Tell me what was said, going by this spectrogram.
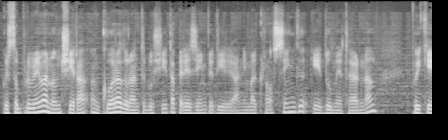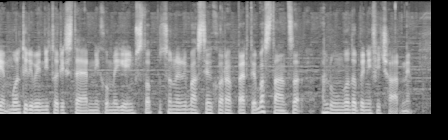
Questo problema non c'era ancora durante l'uscita, per esempio, di Animal Crossing e Doom Eternal, poiché molti rivenditori esterni come GameStop sono rimasti ancora aperti abbastanza a lungo da beneficiarne.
